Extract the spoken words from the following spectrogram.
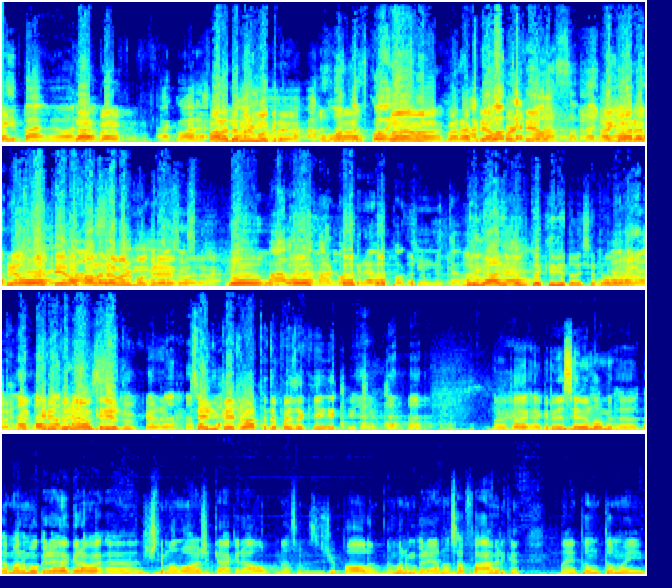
Aí, vai, olha. Tá, vai, Agora, Fala da Marmogram. Vamos, agora abrir as é porteiras. É nossa, agora abrir as porteiras. Fala da Marmogram agora. Fala da Marmogram um pouquinho também. Obrigado, é. como tá querido, Alexandre? querido não, querido. CNPJ depois aqui. Não, então, agradecendo em nome uh, da Marmogram, uh, a gente tem uma loja que é a Grau, na São Francisco de Paula. A Marmogram é a nossa fábrica, né? então estamos aí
